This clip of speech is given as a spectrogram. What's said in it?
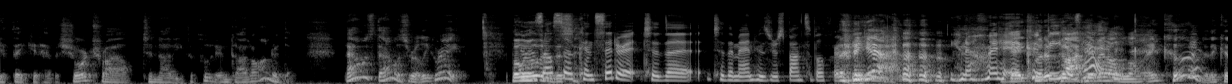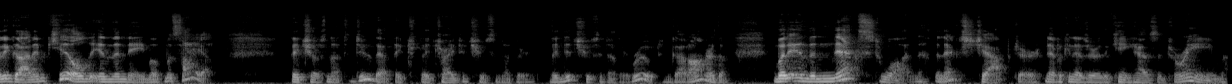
if they could have a short trial to not eat the food, and God honored them. That was that was really great. But it was also considerate to the to the man who's responsible for yeah. Them. You know, it, they it could, have got him head. in a long. It could. Yeah. They could have got him killed in the name of Messiah. They chose not to do that. They they tried to choose another. They did choose another route, and God honored them. But in the next one, the next chapter, Nebuchadnezzar the king has a dream.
